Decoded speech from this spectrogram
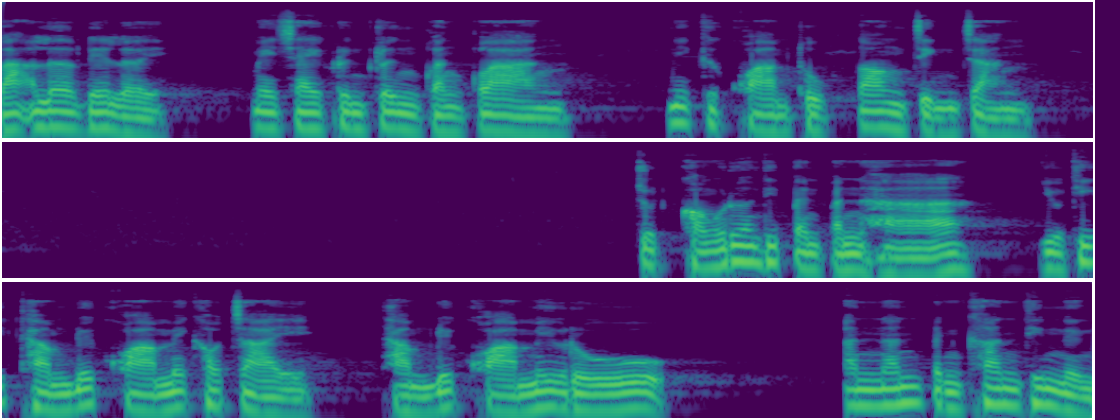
ละเลิกได้เลย ไม่ใช่ครึ่งครึ่งกลางกลางนี่คือความถูกต้องจริงจัง จุดของเรื่องที่เป็นปัญหา อยู่ที่ทำด้วยความไม่เข้าใจทำด้วยความไม่รู้ อันนั้นเป็นขั้นที่หนึ่ง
